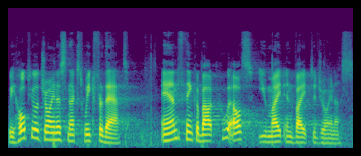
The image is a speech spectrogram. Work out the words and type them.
We hope you'll join us next week for that and think about who else you might invite to join us.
